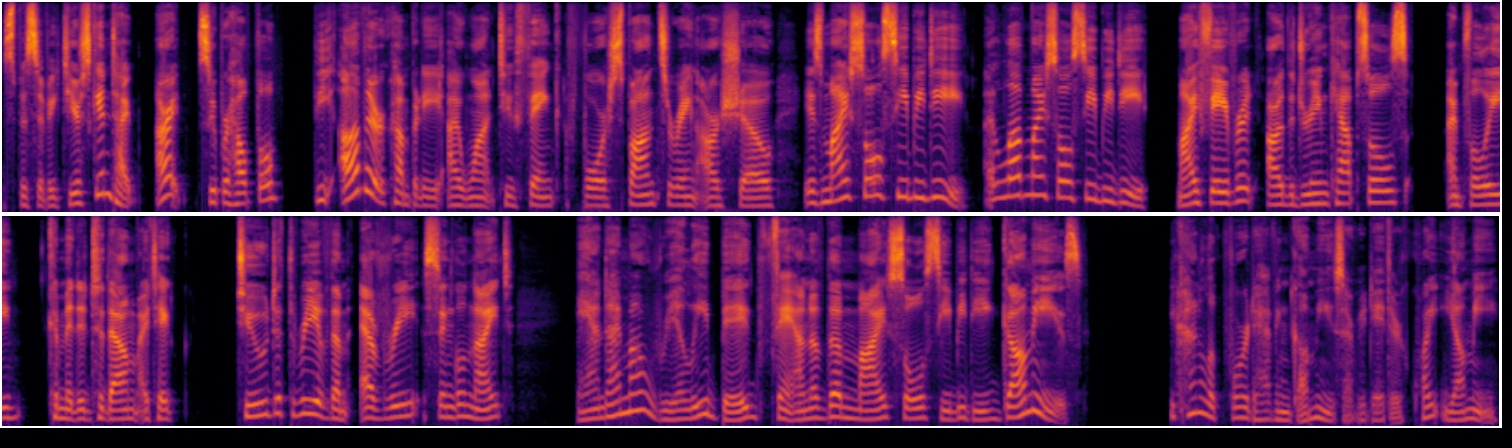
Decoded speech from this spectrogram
specific to your skin type. All right, super helpful. The other company I want to thank for sponsoring our show is My Soul CBD. I love My Soul CBD. My favorite are the Dream Capsules. I'm fully committed to them. I take two to three of them every single night. And I'm a really big fan of the My Soul CBD gummies. You kind of look forward to having gummies every day, they're quite yummy.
